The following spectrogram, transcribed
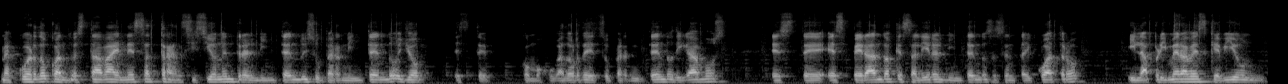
me acuerdo cuando estaba en esa transición entre el Nintendo y Super Nintendo. Yo, este, como jugador de Super Nintendo, digamos, este, esperando a que saliera el Nintendo 64. Y la primera vez que vi un,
